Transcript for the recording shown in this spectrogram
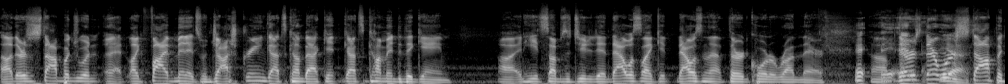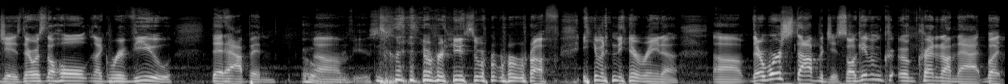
Uh, there was a stoppage when at like five minutes when Josh Green got to come back in, got to come into the game. Uh, and he had substituted in. That was like it, that was in that third quarter run there. Eh, Um, eh, there was there were yeah. stoppages. There was the whole like review that happened. Oh, Um, reviews. the reviews were, were rough, even in the arena. Um, there were stoppages, so I'll give him cr- uh, credit on that. But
